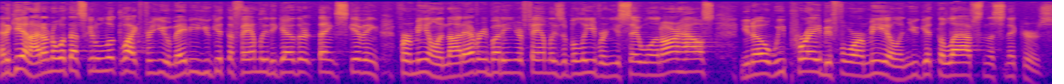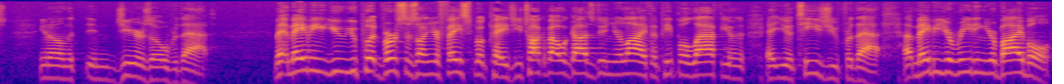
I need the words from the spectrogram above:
And again, I don't know what that's going to look like for you. Maybe you get the family together at Thanksgiving for a meal, and not everybody in your family is a believer. And you say, Well, in our house, you know, we pray before our meal, and you get the laughs and the snickers, you know, and, the, and jeers over that. Maybe you, you put verses on your Facebook page. You talk about what God's doing in your life, and people laugh you and, at you and tease you for that. Uh, maybe you're reading your Bible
